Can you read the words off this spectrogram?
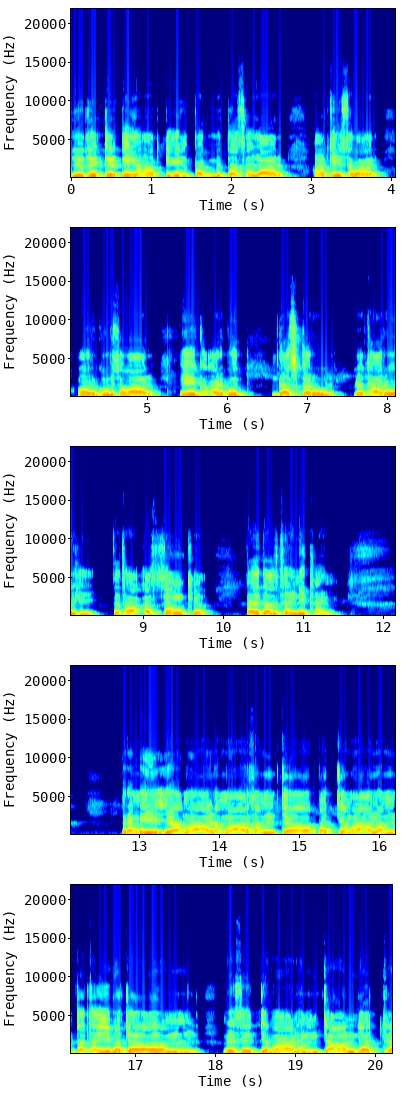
युधिष्ठिर के यहाँ तीन पद्म दस हज़ार हाथी सवार और घुड़सवार, एक अर्बुद दस करोड़ रथारोही तथा असंख्य पैदल सैनिक हैं। प्रमीयमाणमासम च पच्यमानम तथैव च विसृज्यमानम चान्यत्र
